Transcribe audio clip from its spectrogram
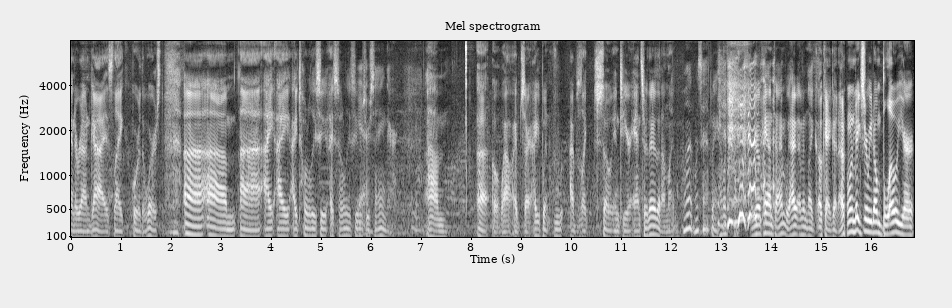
and around guys like who are the worst. Uh, um, uh, I, I I totally see I totally see what you're saying there. Um, uh, oh wow! I'm sorry. I went. I was like so into your answer there that I'm like, what? What's happening? How much Are we okay on time? We haven't like. Okay, good. I want to make sure we don't blow your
